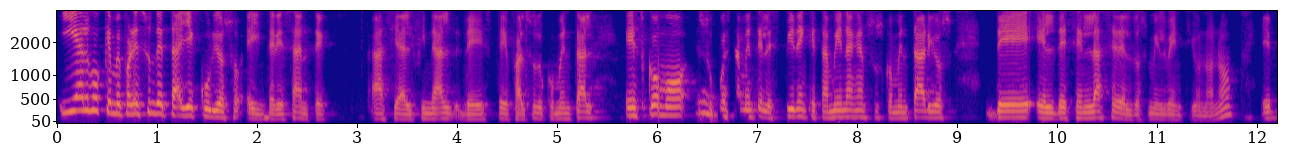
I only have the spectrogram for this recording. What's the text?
Y algo que me parece un detalle curioso e interesante hacia el final de este falso documental, es como supuestamente les piden que también hagan sus comentarios del desenlace del 2021, ¿no? Eh,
